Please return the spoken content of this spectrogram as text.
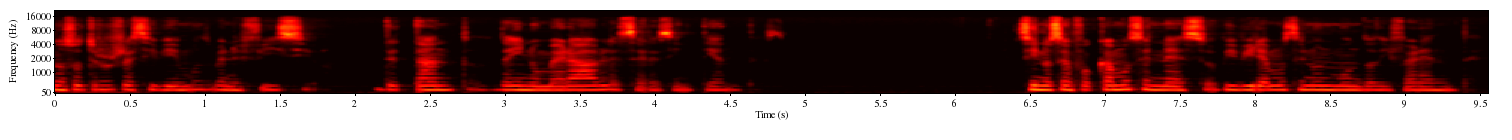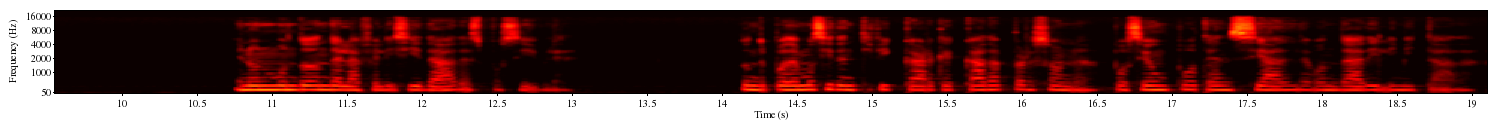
nosotros recibimos beneficio de tantos, de innumerables seres sintientes. Si nos enfocamos en eso, viviremos en un mundo diferente, en un mundo donde la felicidad es posible, donde podemos identificar que cada persona posee un potencial de bondad ilimitada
